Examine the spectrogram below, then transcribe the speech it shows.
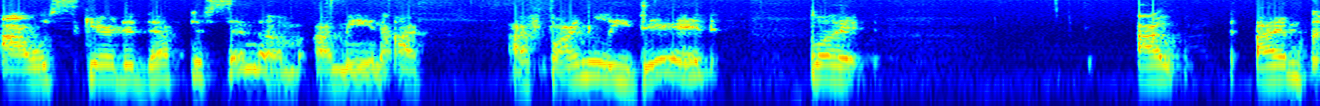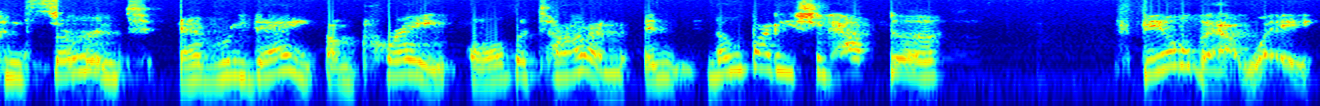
I was scared to death to send him. I mean, I I finally did, but I I'm concerned every day. I'm praying all the time. And nobody should have to feel that way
